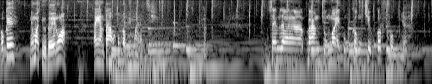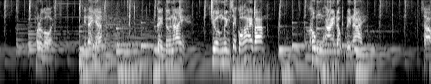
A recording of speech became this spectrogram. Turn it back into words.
ok nếu mày tử tế đúng không? Anh em tao cũng không động đến mày làm gì. Xem ra bang chúng mày cũng không chịu khuất phục nhỉ. Thôi được rồi Thế này nhá. Kể từ nay Trường mình sẽ có hai bang. Không ai động đến ai. Sao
